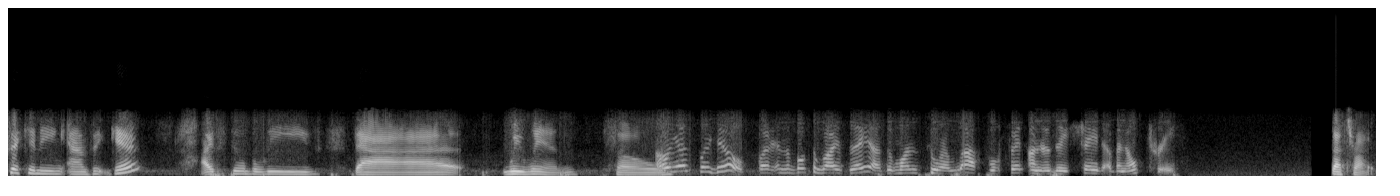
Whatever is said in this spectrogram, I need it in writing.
sickening as it gets, I still believe that we win. So Oh yes, we do. But in the book of Isaiah, the ones who are left will fit under the shade of an oak tree. That's right.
